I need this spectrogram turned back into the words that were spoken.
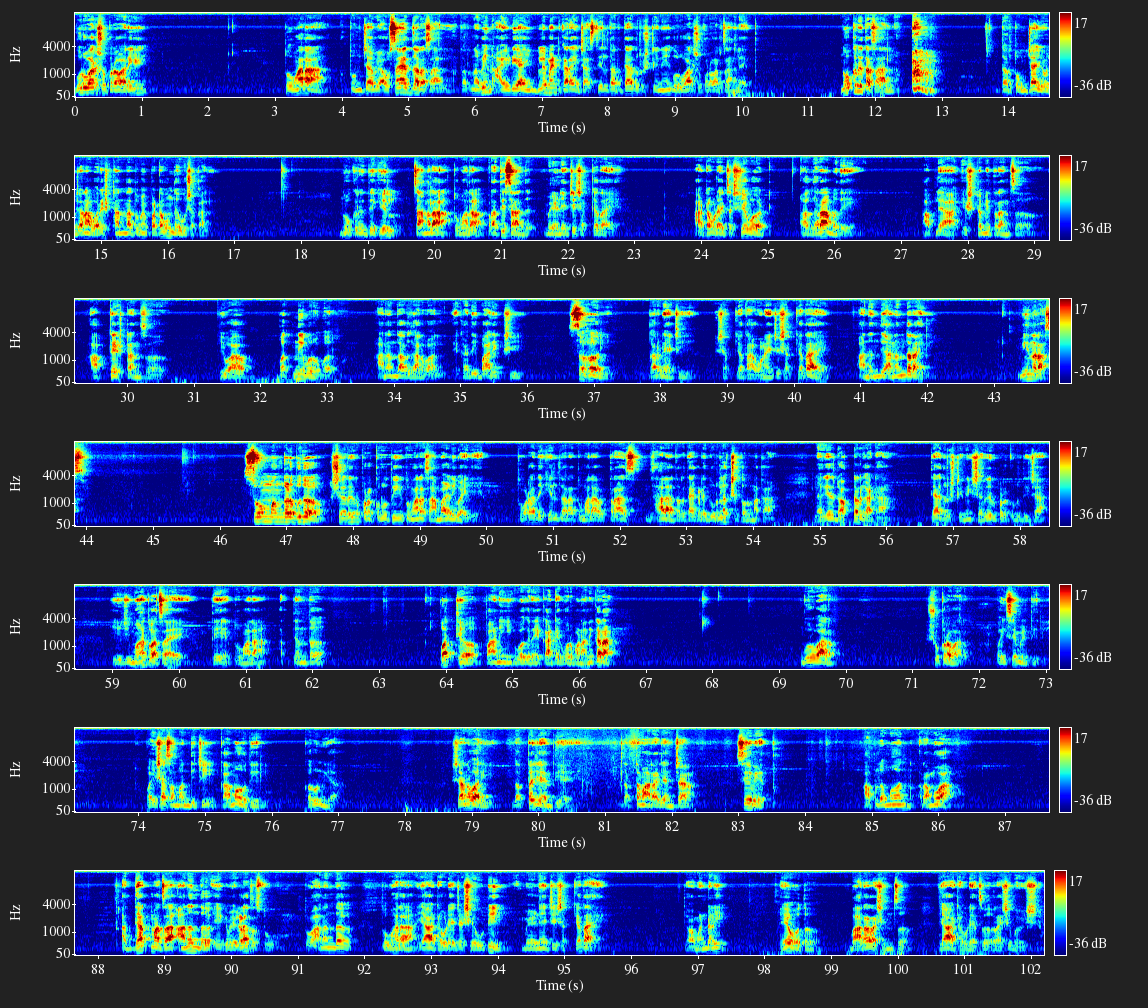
गुरुवार शुक्रवारी तुम्हाला तुमच्या व्यवसायात जर असाल तर नवीन आयडिया इम्प्लिमेंट करायच्या असतील तर त्या दृष्टीने गुरुवार शुक्रवार चांगले आहेत. नोकरीत असाल तर तुमच्या योजना वरिष्ठांना तुम्ही पटवून देऊ शकाल. नोकरीत देखील चांगला तुम्हाला प्रतिसाद मिळण्याची शक्यता आहे. आठवड्याचा शेवट हा घरामध्ये आपल्या इष्टमित्रांचं आप्तेष्टांचं किंवा पत्नीबरोबर आनंदात घालवाल एखादी बारीकशी सहल करण्याची शक्यता होण्याची शक्यता आहे. आनंदी आनंद राहील. मीनरास सोम मंगळ बुध शरीर प्रकृती तुम्हाला सांभाळली पाहिजे. थोडा देखील जरा तुम्हाला त्रास झाला तर त्याकडे दुर्लक्ष करू नका. लगेच डॉक्टर गाठा. त्या दृष्टीने शरीर प्रकृतीच्या हे जी महत्त्वाचं आहे ते तुम्हाला अत्यंत पथ्य पाणी वगैरे काटेकोरपणाने करा. गुरुवार शुक्रवार पैसे मिळतील. पैशासंबंधीची कामं होतील. करून घ्या. शनिवारी दत्त जयंती आहे. दत्त महाराजांच्या सेवेत आपलं मन रमवा. अध्यात्माचा आनंद एक वेगळाच असतो. तो आनंद तुम्हाला या आठवड्याच्या शेवटी मिळण्याची शक्यता आहे. तेव्हा मंडळी हे होतं बारा राशींचं या आठवड्याचं राशी भविष्य.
